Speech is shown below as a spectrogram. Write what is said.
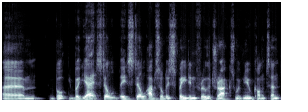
um, but but yeah, it's still it's still absolutely speeding through the tracks with new content.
